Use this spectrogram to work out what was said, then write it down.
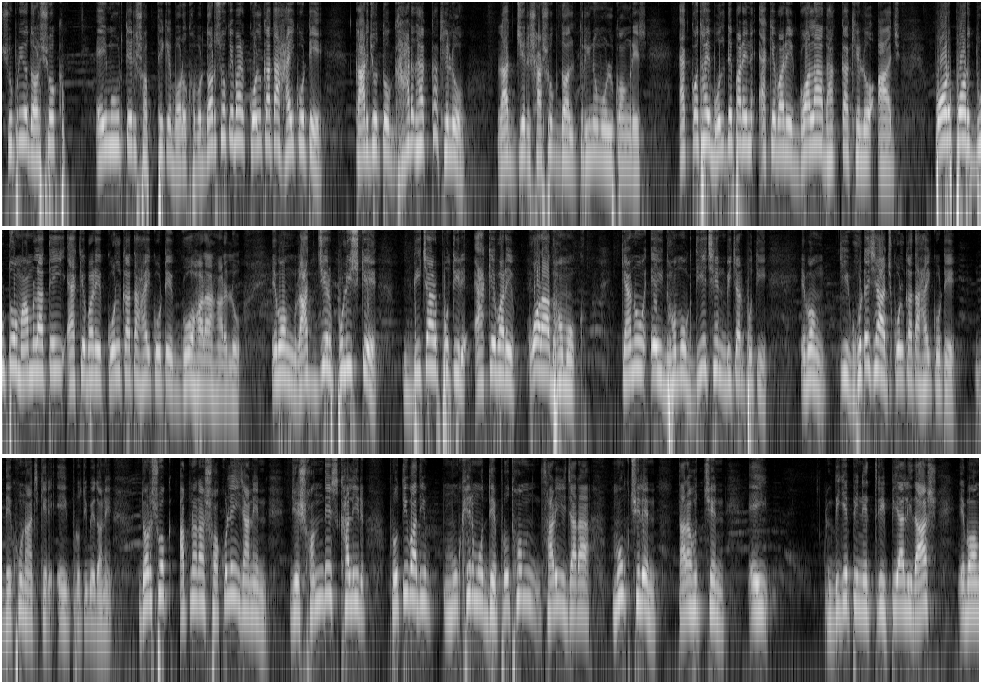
সুপ্রিয় দর্শক, এই মুহূর্তের সবথেকে বড় খবর। দর্শক, এবার কলকাতা হাইকোর্টে কার্যত ঘাড় ধাক্কা খেল রাজ্যের শাসক দল তৃণমূল কংগ্রেস। এক কথায় বলতে পারেন, একেবারে গলা ধাক্কা খেলো আজ। পরপর দুটো মামলাতেই একেবারে কলকাতা হাইকোর্টে গোহারা হারল এবং রাজ্যের পুলিশকে বিচারপতির একেবারে কড়া ধমক। কেন এই ধমক দিয়েছেন বিচারপতি এবং কি ঘটেছে আজ কলকাতা হাইকোর্টে? দেখুন আজকের এই প্রতিবেদনে। দর্শক, আপনারা সকলেই জানেন যে সন্দেশখালির প্রতিবাদী মুখের মধ্যে প্রথম সারির যারা মুখ ছিলেন, তারা হচ্ছেন এই বিজেপি নেত্রী পিয়ালি দাস এবং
